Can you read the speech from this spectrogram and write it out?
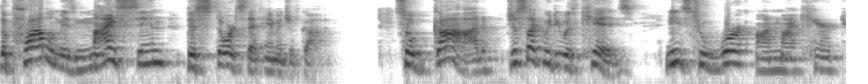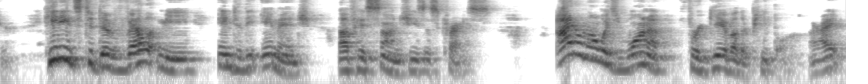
The problem is my sin distorts that image of God. So God, just like we do with kids, needs to work on my character. He needs to develop me into the image of his son, Jesus Christ. I don't always want to forgive other people, all right?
